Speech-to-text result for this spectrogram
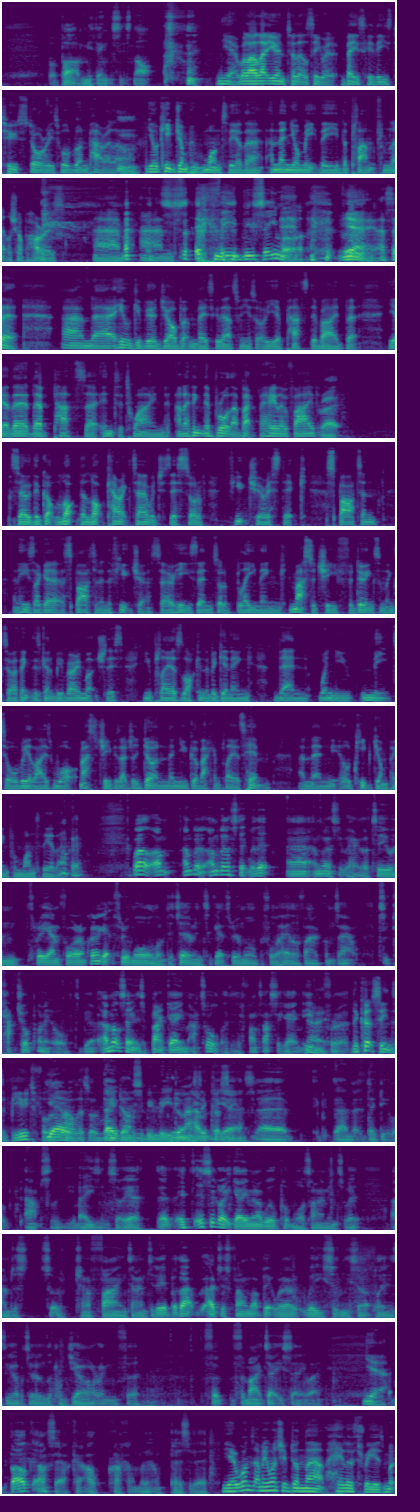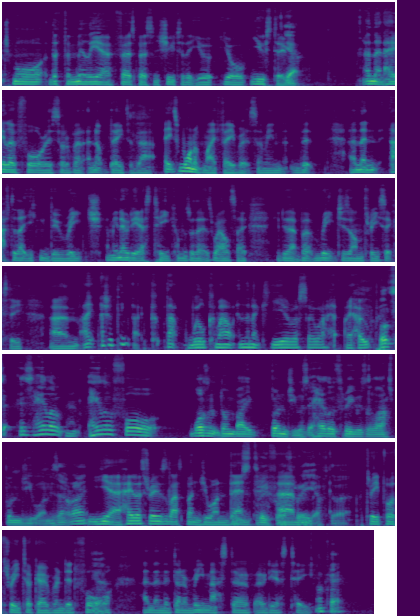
but part of me thinks it's not. yeah, well, I'll let you into a little secret. Basically, these two stories will run parallel. Hmm. You'll keep jumping from one to the other, and then you'll meet the the plant from Little Shop of Horrors. Um, and feed me Seymour. yeah, that's it and uh, he'll give you a job, and basically that's when you sort of your paths divide. But yeah, their their paths are intertwined, and I think they brought that back for Halo Five. Right. So they've got Locke, the Locke character, which is this sort of futuristic Spartan, and he's like a, a, Spartan in the future. So he's then sort of blaming Master Chief for doing something. So I think there's going to be very much this: you play as Locke in the beginning, then when you meet or realize what Master Chief has actually done, then you go back and play as him. And then it'll keep jumping from one to the other. Okay. Well, I'm I'm gonna I'm gonna stick with it. Uh, I'm gonna stick with Halo Two and Three and Four. I'm gonna get through them all. I'm determined to get through them all before Halo Five comes out to catch up on it all. To be, I'm not saying it's a bad game at all. It's a fantastic game, even Right. for a The cutscenes are beautiful yeah. as well. They're sort of they've redone, obviously been redone, haven't they? Yeah. Uh, and they do look absolutely amazing. So yeah, it, it's a great game, and I will put more time into it. I'm just sort of trying to find time to do it. But that I just found that bit where I, where you suddenly start playing as the Arbiter a little jarring for for for my taste anyway. Yeah. But I'll, I'll say I'll, I'll crack on with it. I'll persevere. Yeah, once I mean, once you've done that, Halo Three is much more the familiar first-person shooter that you you're used to. Yeah, and then Halo Four is sort of an update of that. It's one of my favorites. I mean, that, and then after that you can do Reach. I mean, ODST comes with it as well, so you can do that. But Reach is on 360, and I, I should think that that will come out in the next year or so. I, I hope. well, it's Halo Halo Four wasn't done by Bungie, was it? Halo Three was the last Bungie one. Is that right? Yeah, Halo Three was the last Bungie one. Then three four three um, after that. three four three took over and did four, Yeah. and then they've done a remaster of ODST, Okay.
